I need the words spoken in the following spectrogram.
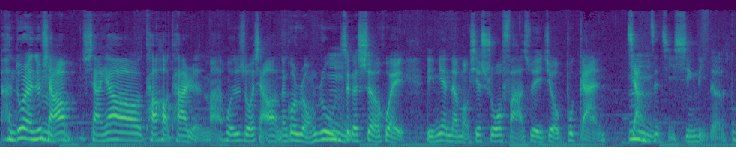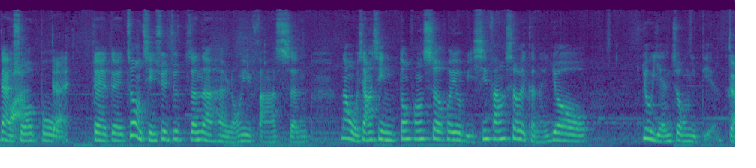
很多人就想要、嗯、想要讨好他人嘛，或者是说想要能够融入这个社会里面的某些说法，嗯、所以就不敢讲自己心里的、嗯，不敢说不，对，对对，这种情绪就真的很容易发生。那我相信东方社会又比西方社会可能又。又严重一点，对。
